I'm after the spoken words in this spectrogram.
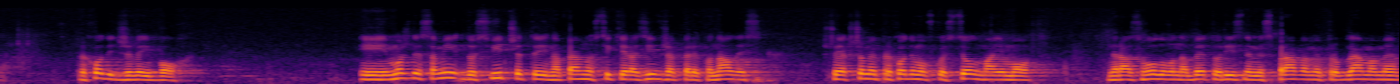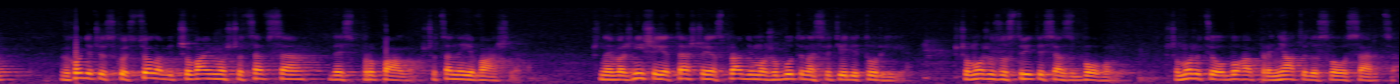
Приходить живий Бог. І можете самі досвідчити, і напевно стільки разів вже переконались, що якщо ми приходимо в костьол, маємо не раз голову набиту різними справами, проблемами, виходячи з костьола, відчуваємо, що це все десь пропало, що це не є важне. Що найважніше є те, що я справді можу бути на святій літургії, що можу зустрітися з Богом, що можу цього Бога прийняти до свого серця.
